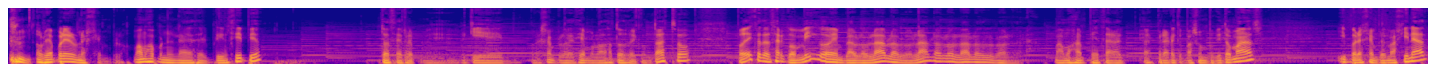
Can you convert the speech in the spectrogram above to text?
os voy a poner un ejemplo. Vamos a ponerla desde el principio. Entonces, eh, aquí, por ejemplo, decíamos los datos de contacto. Podéis contactar conmigo en bla, bla, bla, bla, bla, bla, bla, bla, bla, bla, bla, bla. Vamos a empezar a esperar que pase un poquito más. Y, por ejemplo, imaginad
